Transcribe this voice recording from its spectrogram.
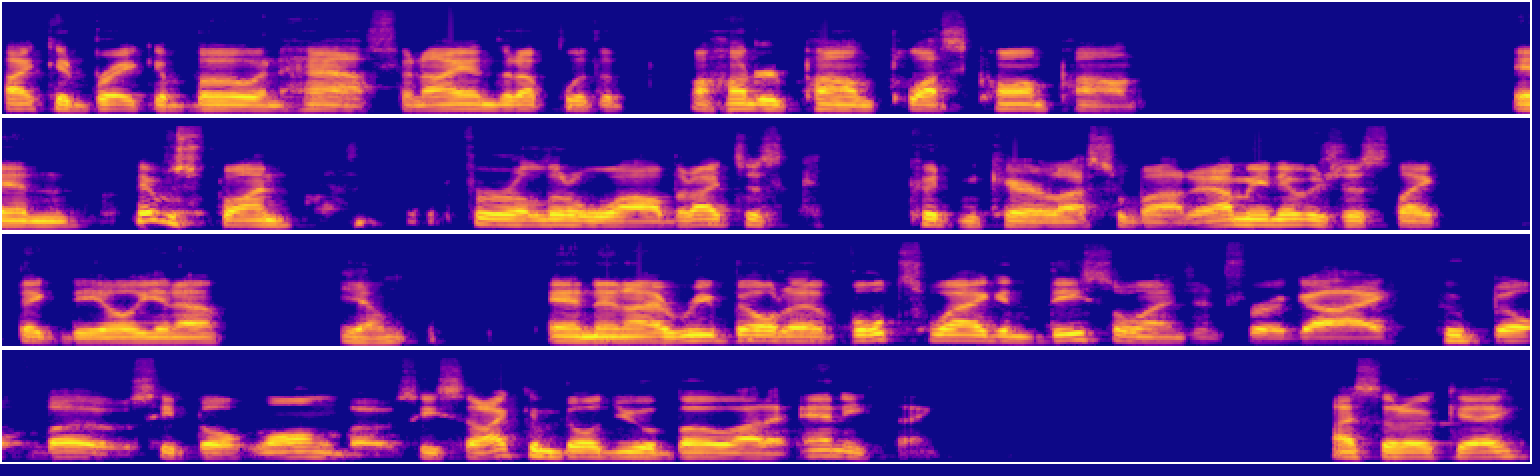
I could break a bow in half. And I ended up with a, a hundred pound plus compound. And it was fun for a little while, but I just couldn't care less about it. I mean, it was just like big deal, you know. Yeah. And then I rebuilt a Volkswagen diesel engine for a guy who built bows. He built long bows. He said, I can build you a bow out of anything. I said, okay.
